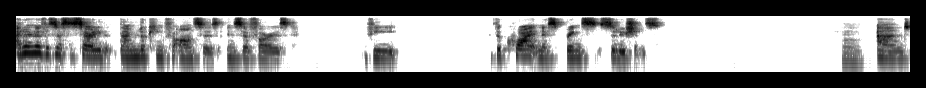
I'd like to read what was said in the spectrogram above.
I don't know if it's necessarily that I'm looking for answers insofar as the the quietness brings solutions hmm. and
